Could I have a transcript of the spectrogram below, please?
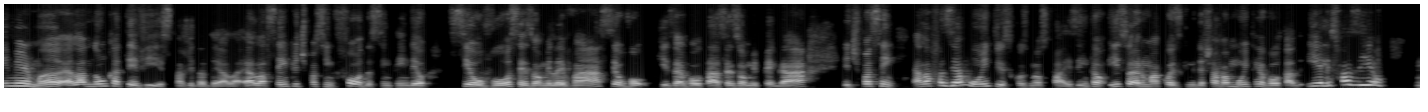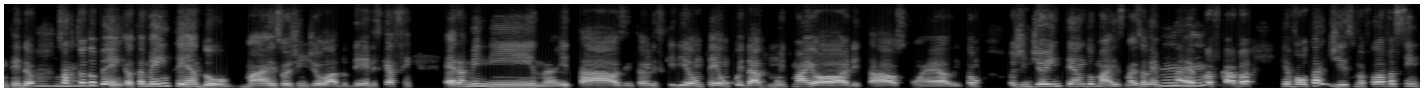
E minha irmã, ela nunca teve isso na vida dela. Ela sempre, tipo assim, foda-se, entendeu? Se eu vou, vocês vão me levar. Se eu vou, quiser voltar, vocês vão me pegar. E, tipo assim, ela fazia muito isso com os meus pais. Então, isso era uma coisa que me deixava muito revoltado. E eles faziam, entendeu? Uhum. Só que tudo bem, eu também entendo mais hoje em dia o lado deles, que assim, era menina e tal, então eles queriam ter um cuidado muito maior e tal com ela. Então, hoje em dia eu entendo mais, mas eu lembro que na Uhum. época eu ficava revoltadíssima. Eu falava assim:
